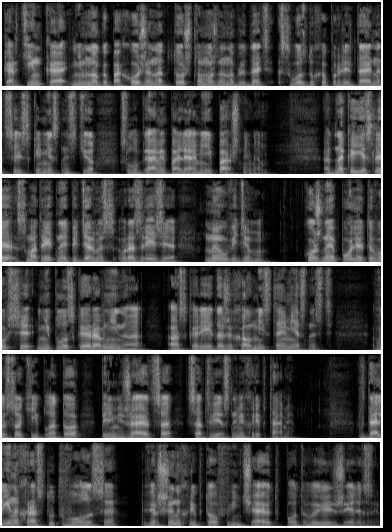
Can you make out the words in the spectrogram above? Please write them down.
картинка немного похожа на то, что можно наблюдать с воздуха, пролетая над сельской местностью с лугами, полями и пашнями. Однако, если смотреть на эпидермис в разрезе, мы увидим, кожное поле – это вовсе не плоская равнина, а скорее даже холмистая местность. Высокие плато перемежаются с отвесными хребтами. В долинах растут волосы, вершины хребтов венчают потовые железы.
